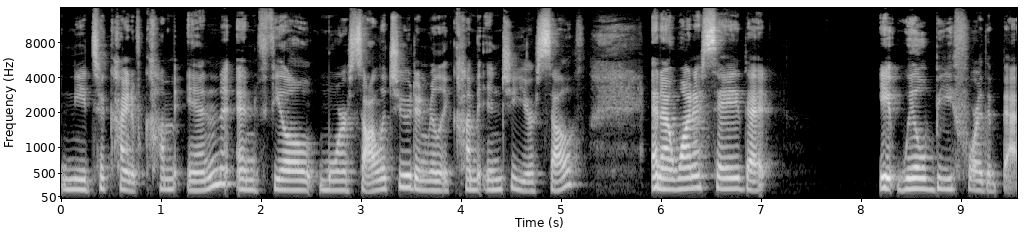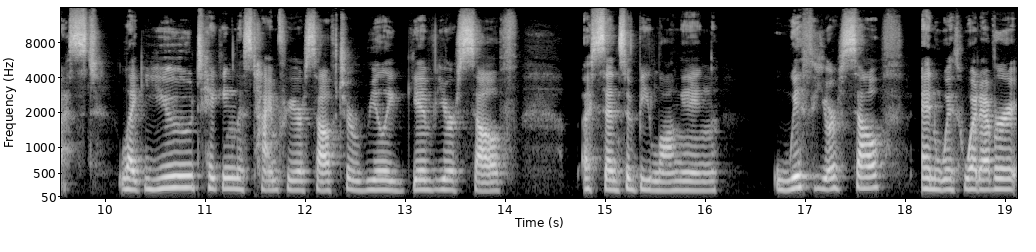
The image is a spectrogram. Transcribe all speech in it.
need to kind of come in and feel more solitude and really come into yourself. And I want to say that it will be for the best. Like you taking this time for yourself to really give yourself a sense of belonging with yourself and with whatever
